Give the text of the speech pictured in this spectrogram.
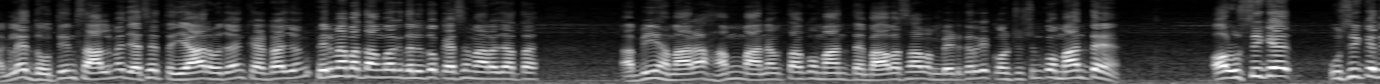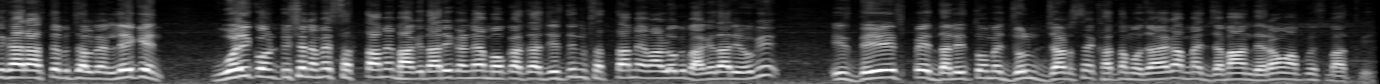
अगले दो तीन साल में जैसे तैयार हो जाएँगे, कैडरा जाएँगे, फिर मैं बताऊँगा कि दलितों कैसे मारा जाता है। अभी हमारा, हम मानवता को मानते हैं, बाबा साहब अंबेडकर के कॉन्स्टिट्यूशन को मानते हैं और उसी के उसी के दिखाए रास्ते पर चल रहे हैं। लेकिन वही कॉन्स्टिट्यूशन हमें सत्ता में भागीदारी करने का मौका था जिस दिन सत्ता में हमारे लोगों की भागीदारी होगी, इस देश पे दलितों में जुल्म जड़ से खत्म हो जाएगा। मैं जबान दे रहा हूँ आपको इस बात की।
